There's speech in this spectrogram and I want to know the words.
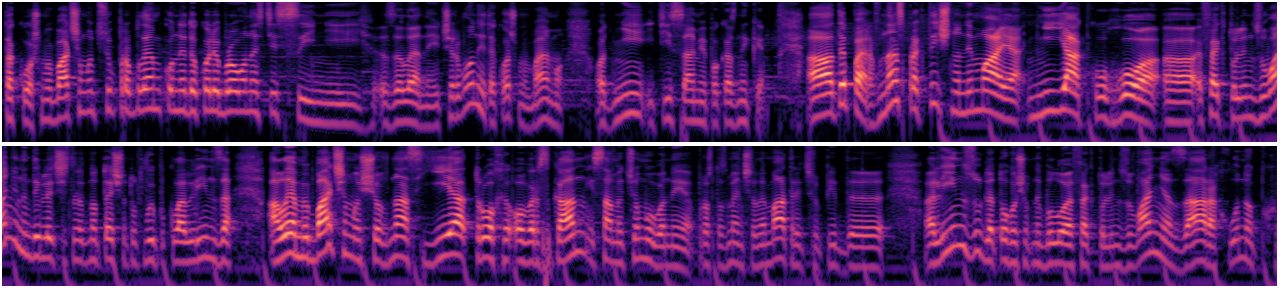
також ми бачимо цю проблемку недокаліброваності. Синій, зелений і червоний. Також ми маємо одні і ті самі показники. А тепер в нас практично немає ніякого е, ефекту лінзування, не дивлячись на те, що тут випукла лінза. Але ми бачимо, що в нас є трохи оверскан, і саме цьому вони просто зменшили матрицю під е, лінзу для того, щоб не було ефекту лінзування за рахунок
